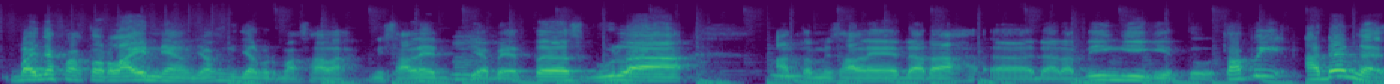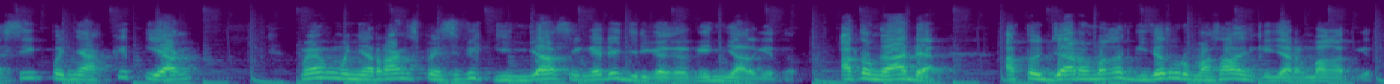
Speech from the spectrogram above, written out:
banyak faktor lain yang menyebabkan ginjal bermasalah. Misalnya Hmm. diabetes, gula, Hmm. atau misalnya darah eh, darah tinggi gitu. Tapi ada nggak sih penyakit yang memang menyerang spesifik ginjal sehingga dia jadi gagal ginjal gitu? Atau nggak ada? Atau jarang banget ginjal tuh bermasalah, jarang banget gitu?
